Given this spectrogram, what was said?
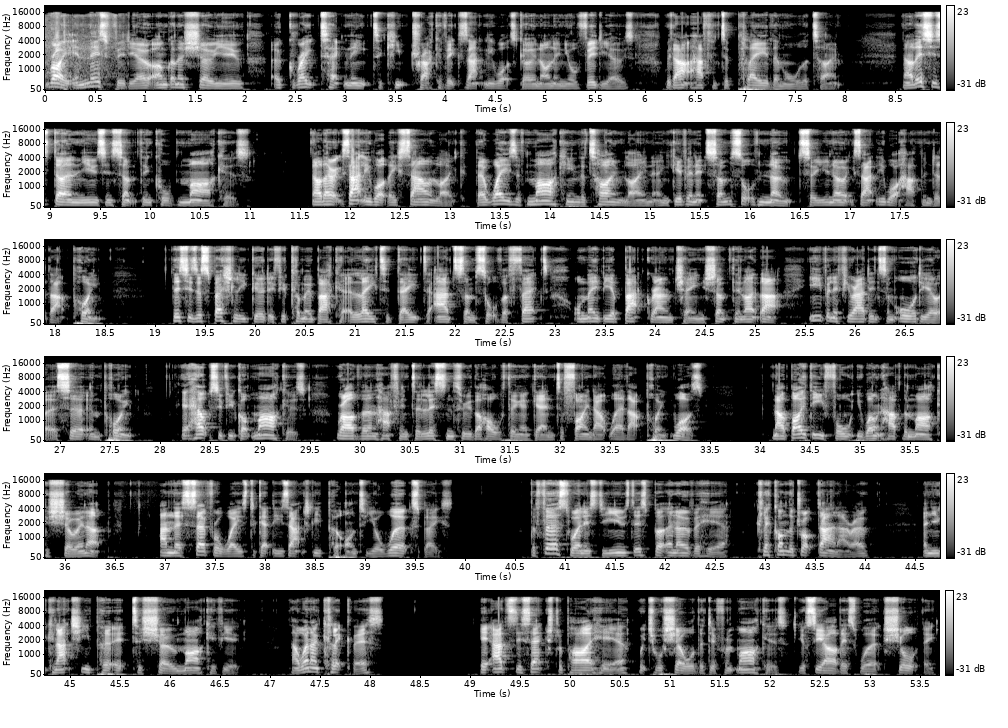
Right, in this video I'm going to show you a great technique to keep track of exactly what's going on in your videos without having to play them all the time. Now this is done using something called markers. Now they're exactly what they sound like. They're ways of marking the timeline and giving it some sort of note so you know exactly what happened at that point. This is especially good if you're coming back at a later date to add some sort of effect or maybe a background change, something like that, even if you're adding some audio at a certain point. It helps if you've got markers, rather than having to listen through the whole thing again to find out where that point was. Now by default you won't have the markers showing up, and there's several ways to get these actually put onto your workspace. The first one is to use this button over here, click on the drop down arrow, and you can actually put it to show marker view. Now when I click this, it adds this extra part here which will show all the different markers. You'll see how this works shortly.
